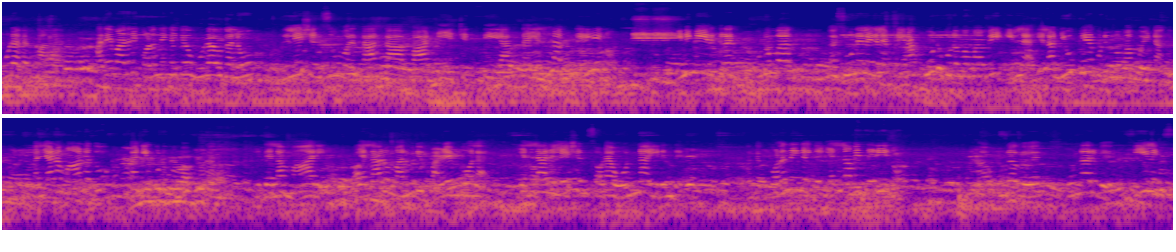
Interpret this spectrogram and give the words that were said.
கூட வைப்பாங்க. அதே மாதிரி குழந்தைங்களுக்கு உறவுகளும் ரிலேஷன்ஸும் ஒரு தாத்தா பாட்டி சித்தி அத்தை எல்லாம் தெரியணும் இன்னைக்கு இருக்கிற குடும்ப அஹ், சூழ்நிலைகள் எப்படின்னா கூட்டு குடும்பமாவே இல்ல எல்லாம் நியூக்ளியர் குடும்பமா போயிட்டாங்க. கல்யாணம் ஆனதும் தனி குடும்பமா போறாங்க. இதெல்லாம் மாறி எல்லாரும் மறுபடியும் பழைய போல எல்லா ரிலேஷன்ஸோட ஒண்ணா இருந்து அந்த குழந்தைங்களுக்கு எல்லாமே தெரியணும். உறவு உணர்வு ஃபீலிங்ஸ்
